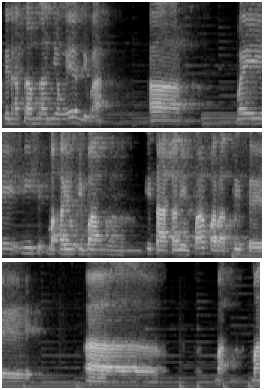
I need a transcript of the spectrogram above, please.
tinatamnan nyo ngayon, di ba? Ah, may inisip ba kayong ibang itatanim pa para at least eh, ah, ma, ma,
